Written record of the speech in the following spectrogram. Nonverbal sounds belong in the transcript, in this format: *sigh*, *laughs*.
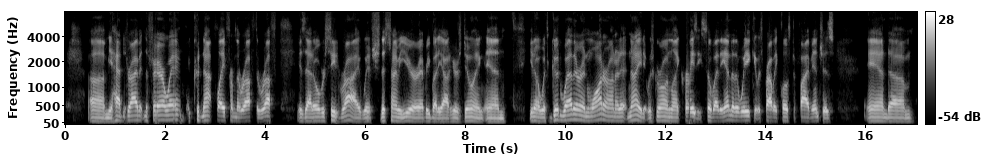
Um, you had to drive it in the fairway. You could not play from the rough. The rough is that overseeded rye, which this time of year everybody out here is doing. And you know, with good weather and water on it at night, it was growing like crazy. So by the end of the week, it was probably close to five inches, and um,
